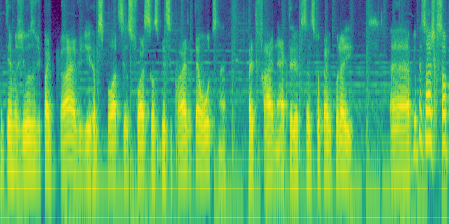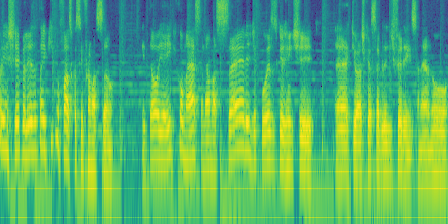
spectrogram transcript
Em termos de uso de Pipedrive, de HubSpot, Salesforce são os principais, até outros, né? Pipefy, Nectar e outros outros que eu pego por aí. É, porque o pessoal acha que só preencher, beleza, tá aí, o que, que eu faço com essa informação? Então, e aí que começa, né? Uma série de coisas que a gente, é, que eu acho que essa é a grande diferença, né? No,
